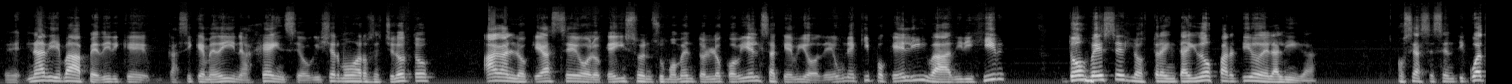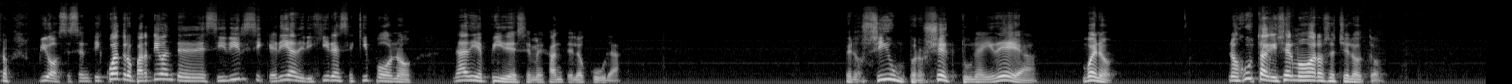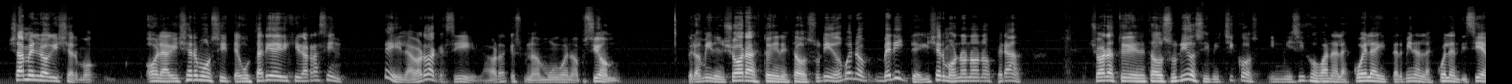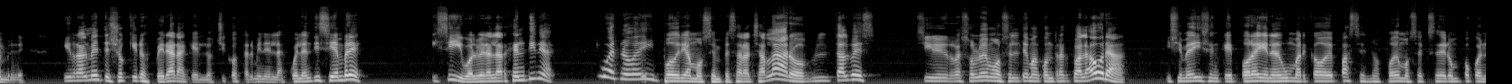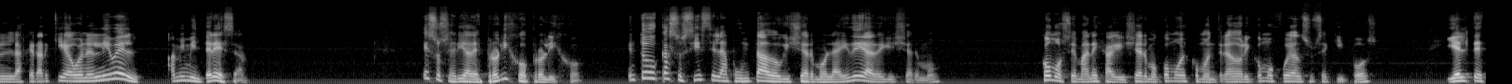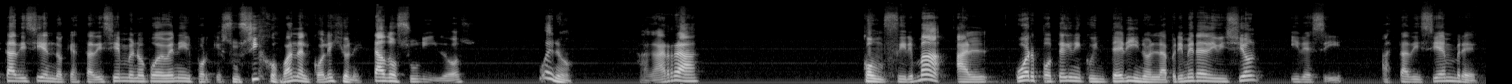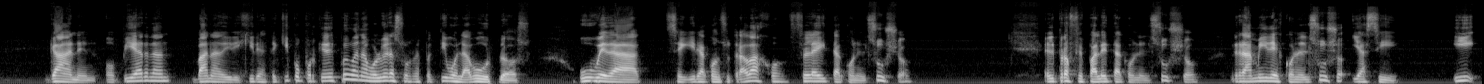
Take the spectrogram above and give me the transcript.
Eh, nadie va a pedir que Cacique Medina, Heinze o Guillermo Barros Echeloto hagan lo que hace o lo que hizo en su momento el Loco Bielsa, que vio de un equipo que él iba a dirigir dos veces los 32 partidos de la liga o sea, 64, vio 64 partidos antes de decidir si quería dirigir a ese equipo o no. Nadie pide semejante locura. Pero sí un proyecto, una idea. Bueno, nos gusta Guillermo Barros Echeloto. Llámenlo a Guillermo. Hola, Guillermo, sí, ¿te gustaría dirigir a Racing? Sí, la verdad que sí, la verdad que es una muy buena opción. Pero miren, yo ahora estoy en Estados Unidos. Bueno, venite, Guillermo, no, no, no, espera. Yo ahora estoy en Estados Unidos y mis chicos y mis hijos van a la escuela y terminan la escuela en diciembre. Y realmente yo quiero esperar a que los chicos terminen la escuela en diciembre y sí, volver a la Argentina. Y bueno, ahí podríamos empezar a charlar o tal vez si resolvemos el tema contractual ahora y si me dicen que por ahí en algún mercado de pases nos podemos exceder un poco en la jerarquía o en el nivel, a mí me interesa. ¿Eso sería desprolijo o prolijo? En todo caso, si es el apuntado Guillermo, la idea de Guillermo, cómo se maneja Guillermo, cómo es como entrenador y cómo juegan sus equipos, y él te está diciendo que hasta diciembre no puede venir porque sus hijos van al colegio en Estados Unidos, bueno, agarrá, confirmá al cuerpo técnico interino en la primera división y decí, hasta diciembre, ganen o pierdan, van a dirigir a este equipo porque después van a volver a sus respectivos laburos. Úbeda seguirá con su trabajo, Fleita con el suyo, el profe Paleta con el suyo, Ramírez con el suyo y así. Y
